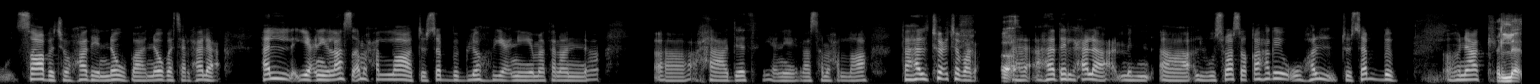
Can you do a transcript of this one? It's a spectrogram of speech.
وصابته هذه النوبة نوبة الهلع هل يعني لا سمح الله تسبب له يعني مثلا آه، حادث؟ يعني لا سمح الله. فهل تعتبر آه. هذا الهلع من آه، الوسواس القهري؟ وهل تسبب هناك لا.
